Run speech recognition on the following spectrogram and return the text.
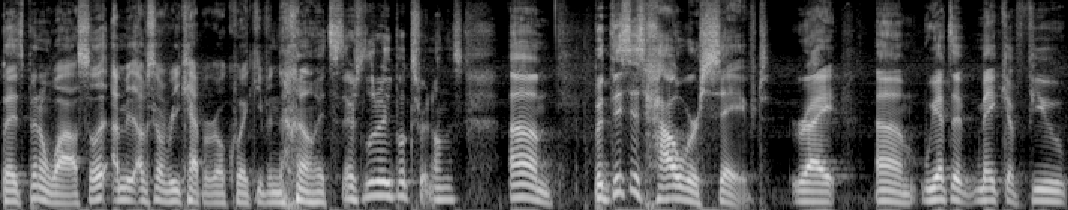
but it's been a while. So I mean, I'm just gonna recap it real quick, even though it's there's literally books written on this. Um, but this is how we're saved, right? Um, we have to make a few,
